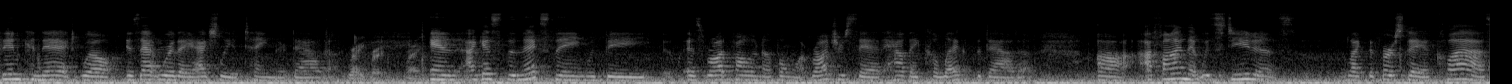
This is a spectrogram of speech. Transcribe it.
then connect, well, is that where they actually obtain their data? Right. Right. Right. And I guess the next thing would be, as Rod, following up on what Roger said, how they collect the data. Uh, I find that with students, like the first day of class,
